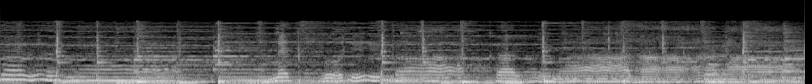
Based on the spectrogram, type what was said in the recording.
වලනා මෙත් බුරිතා කරුණාධාරා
